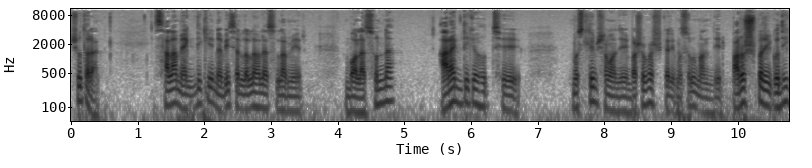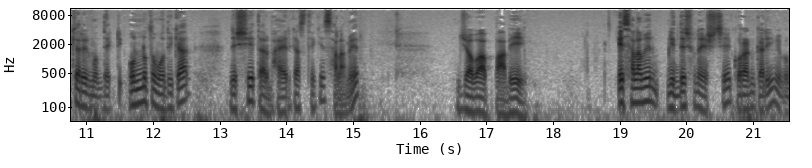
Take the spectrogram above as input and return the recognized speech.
সুতরাং, সালাম একদিকে নবী সাল্লাহ সাল্লামের বলা সন্না আর একদিকে হচ্ছে মুসলিম সমাজে বসবাসকারী মুসলমানদের পারস্পরিক অধিকারের মধ্যে একটি অন্যতম অধিকার, যে সে তার ভাইয়ের কাছ থেকে সালামের জবাব পাবে। এ সালামের নির্দেশনা এসছে কোরআন করিম এবং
